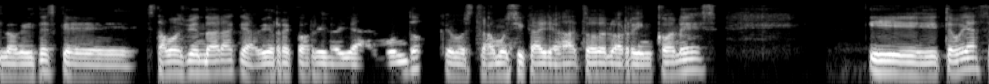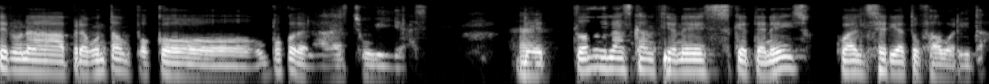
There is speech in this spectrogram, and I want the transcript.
lo que dices es que estamos viendo ahora que habéis recorrido ya el mundo, que vuestra música llega a todos los rincones. Y te voy a hacer una pregunta un poco, un poco de las chunguillas. De ah. todas las canciones que tenéis, ¿cuál sería tu favorita?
